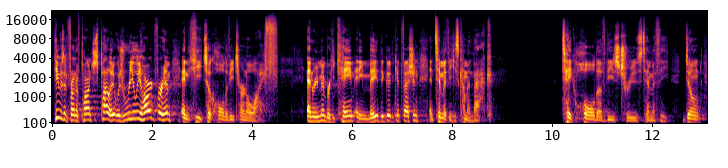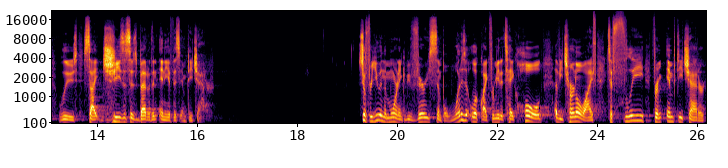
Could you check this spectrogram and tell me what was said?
He was in front of Pontius Pilate. It was really hard for him, and he took hold of eternal life. And remember, he came and he made the good confession, and Timothy, he's coming back. Take hold of these truths, Timothy. Don't lose sight. Jesus is better than any of this empty chatter. So, for you in the morning, it could be very simple. What does it look like for me to take hold of eternal life, to flee from empty chatter,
